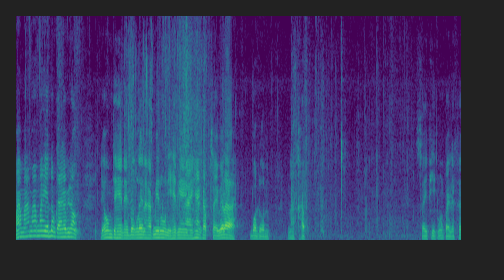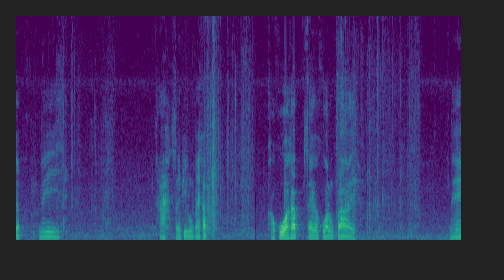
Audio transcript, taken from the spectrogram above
มามามามาเฮ็ดน้ำกันครับพี่น้องเดี๋ยวผมจะเฮ็ดให้เบิ่งเลยนะครับเมนูนี่เฮ็ดง่ายๆแห้งครับใส่เวลาบ่ดนนะครับ ใส่พริกลงไปเลยครับนี่ฮะใส่พริกลงไปครับข้าวคั่วครับ ใส่ข้าวคั่วลงไปนี่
